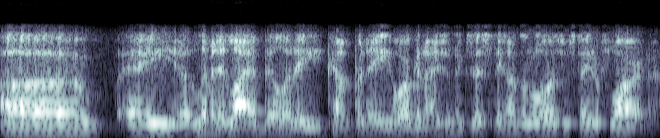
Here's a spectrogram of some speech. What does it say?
uh, a, limited liability company organized and existing under the laws of the state of Florida.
